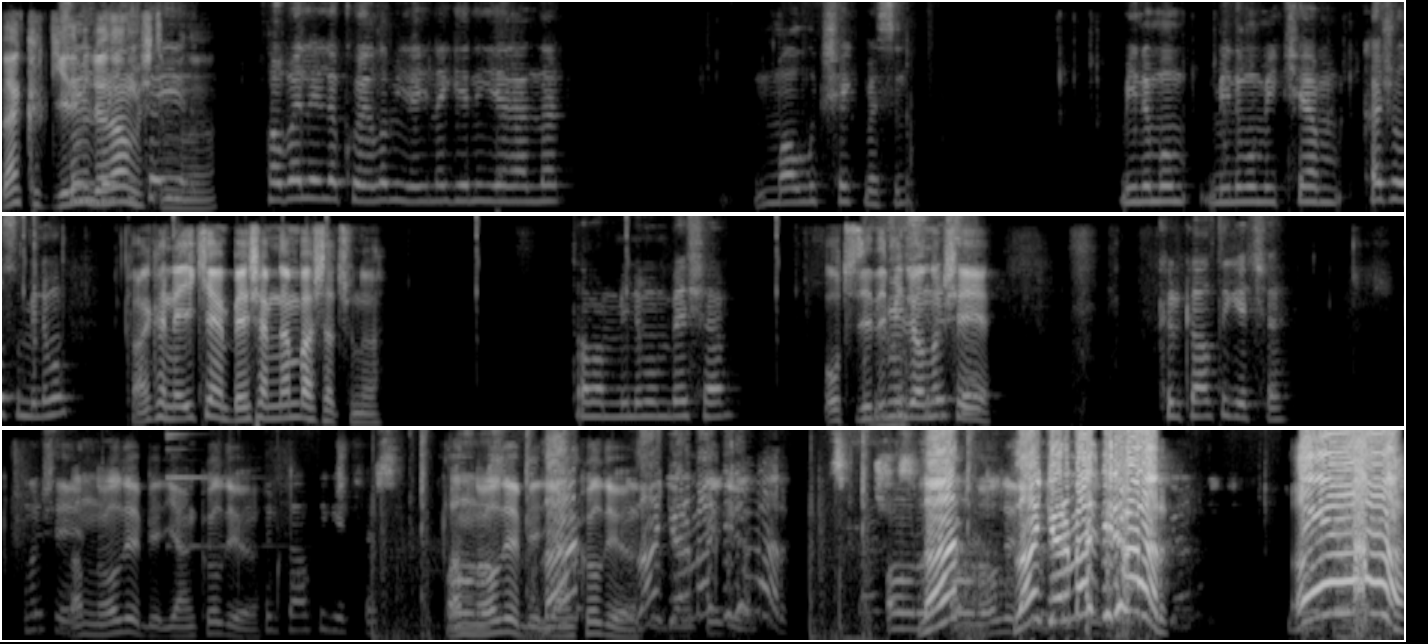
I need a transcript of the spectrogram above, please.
Ben 47 Şimdi milyon almıştım dakikayı- bunu. Tabelayla koyalım yayına yeni gelenler mallık çekmesin. Minimum minimum 2M kaç olsun minimum? Kanka ne 2M 5M'den başlat şunu. Tamam minimum 5M. 37 Bütün milyonluk şeyi. 46 geçe. Lan ne oluyor bir yankı oluyor. 46 geçe. Lan ne oluyor bir yankı oluyor. Lan görmez biri var. Orada- Lan! Lan görmez biri var. Aa!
